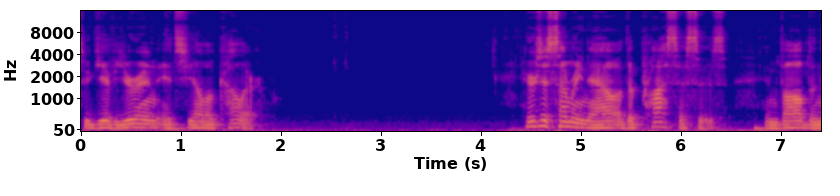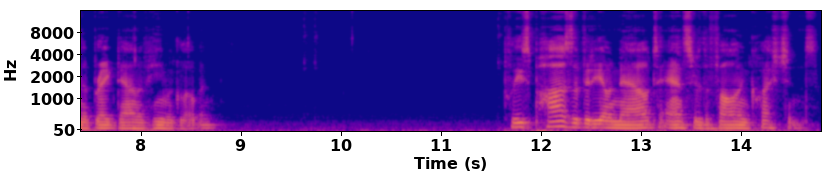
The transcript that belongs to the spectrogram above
to give urine its yellow color. Here's a summary now of the processes involved in the breakdown of hemoglobin. Please pause the video now to answer the following questions.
